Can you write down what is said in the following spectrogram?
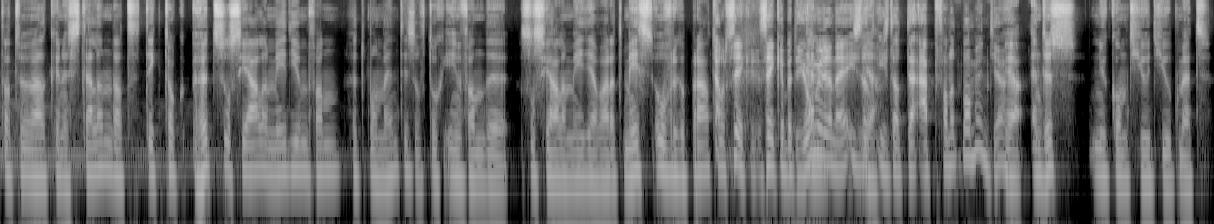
dat we wel kunnen stellen dat TikTok het sociale medium van het moment is. Of toch een van de sociale media waar het meest over gepraat wordt. Ja, zeker, zeker bij de jongeren hè, is, dat, is dat de app van het moment. Ja. ja, en dus nu komt YouTube met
